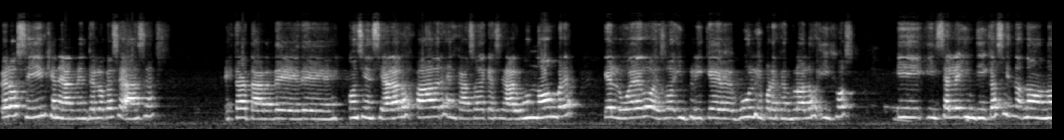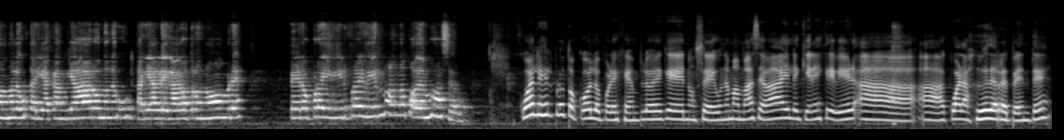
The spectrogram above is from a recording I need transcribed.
pero sí generalmente lo que se hace es tratar de, concienciar a los padres en caso de que sea algún nombre que luego eso implique bullying, por ejemplo, a los hijos, y, se le indica si no, no, no, no, le gustaría cambiar o no le gustaría agregar otro nombre, pero prohibir, prohibir no, no podemos hacerlo. ¿Cuál es el protocolo, por ejemplo, de que, no sé, una mamá se va y le quiere escribir a, a Cuarajú de repente?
